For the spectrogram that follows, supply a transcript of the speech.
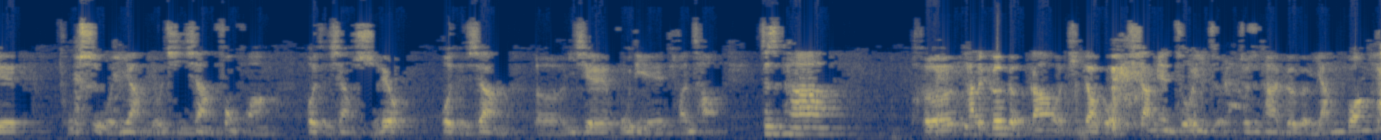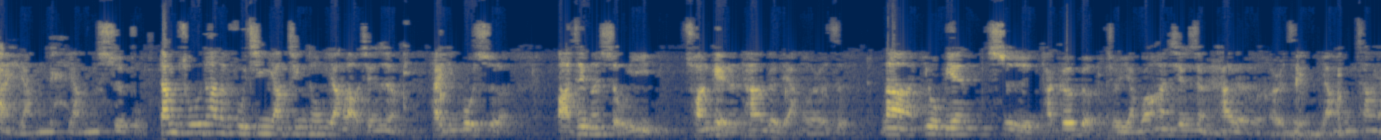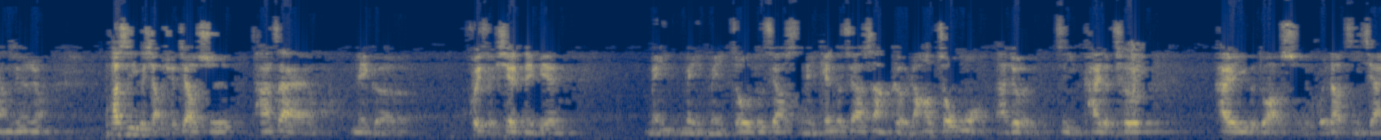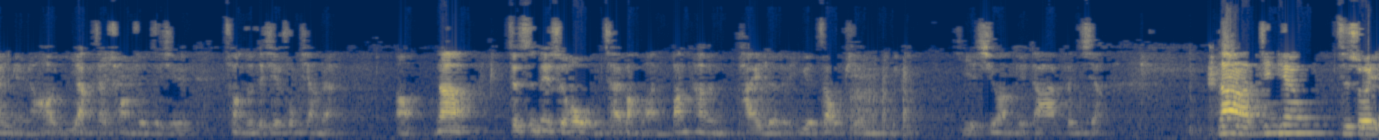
图式纹样，尤其像凤凰，或者像石榴，或者像呃一些蝴蝶团草，这是他。和他的哥哥，刚刚我提到过，下面作译者就是他的哥哥杨光汉杨杨师傅。当初他的父亲杨清通杨老先生他已经过世了，把这门手艺传给了他的两个儿子。那右边是他哥哥，就是杨光汉先生他的儿子杨洪昌杨先生，他是一个小学教师，他在那个惠水县那边。每每每周都是要每天都是要上课，然后周末他就自己开着车，开了一个多小时回到自己家里面，然后一样在创作这些创作这些风香染，啊，那这是那时候我们采访完帮他们拍的一个照片，也希望给大家分享。那今天之所以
